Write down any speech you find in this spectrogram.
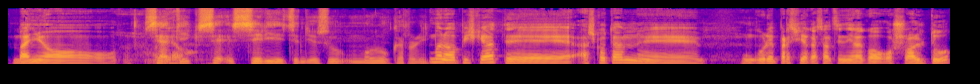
Baino... Zeatik, zeri ditzen diozu modu oker hori? Bueno, pixka bat, eh, askotan eh, gure prezioak azaltzen dirako oso altu,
